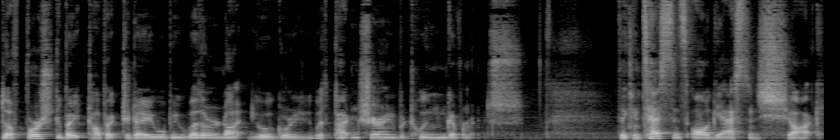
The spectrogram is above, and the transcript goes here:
The first debate topic today will be whether or not you agree with patent sharing between governments. The contestants all gasped in shock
